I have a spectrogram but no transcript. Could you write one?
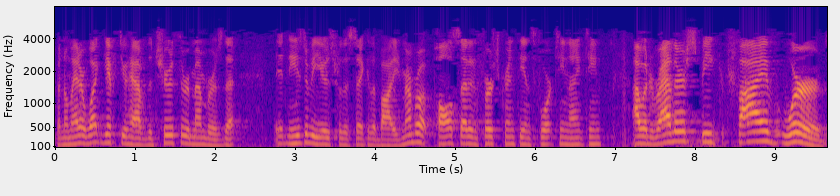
But no matter what gift you have, the truth to remember is that it needs to be used for the sake of the body. Remember what Paul said in 1 Corinthians 14:19? I would rather speak five words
